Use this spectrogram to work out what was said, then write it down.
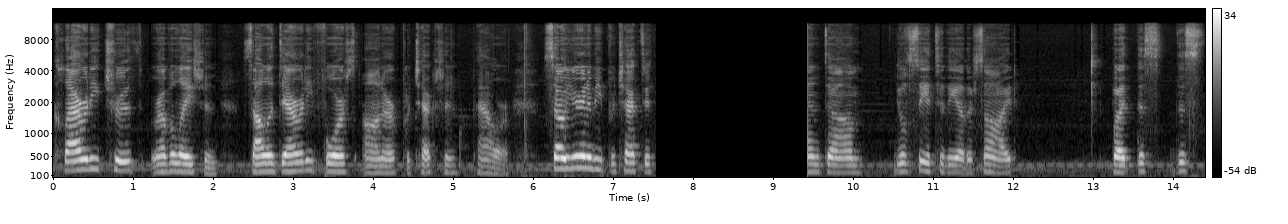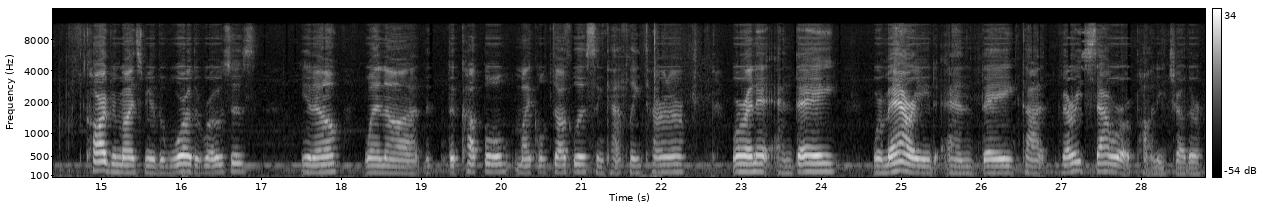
Clarity, truth, revelation. Solidarity, force, honor, protection, power. So you're going to be protected. And um, you'll see it to the other side. But this, this card reminds me of the War of the Roses. You know, when uh, the, the couple, Michael Douglas and Kathleen Turner, were in it, and they were married, and they got very sour upon each other.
